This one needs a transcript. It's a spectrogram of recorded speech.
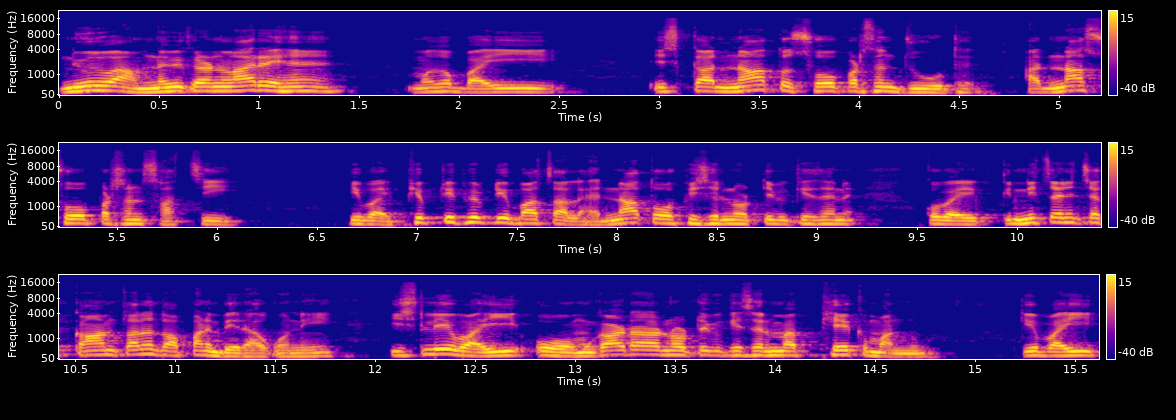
न्यूज़ हमने भी करने ला रहे हैं। मगर भाई, इसका ना तो सौ परसेंट झूठ, और ना सौ परसेंट सच्ची ये भाई फिफ्टी फिफ्टी बात चला है, ना तो ऑफिशियल नोटिफिकेशन को भाई नीचे नीचे काम चले तो अपन बेरा को नहीं। इसलिए भाई होमगार्ड वाला नोटिफिकेशन मैं फेक मानूँ कि भाई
